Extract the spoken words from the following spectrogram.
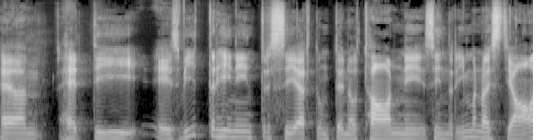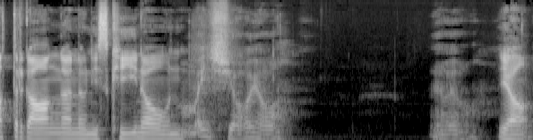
ähm, hat dich es weiterhin interessiert und dann noch Tanni, sind wir immer noch ins Theater gegangen und ins Kino und Ist ja, ja. Ja, ja. ja,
